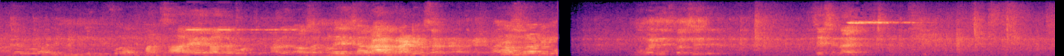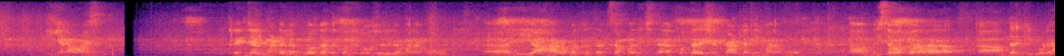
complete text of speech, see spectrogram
రాజాగౌడ్ అది ముందు బిఫోర్ అది మన సారే రాజాగౌడ్ రాజరాటి రాజరాటి మొబైల్ తీసుకొచ్చింది. చేసింది ఆయన. ఈయన వాయిస్ రెంజల్ మండలంలో గత కొన్ని రోజులుగా మనము ఈ ఆహార భద్రతకు సంబంధించిన కొత్త రేషన్ కార్డులని మనము మీసేవ మీ సేవ ద్వారా అందరికీ కూడా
